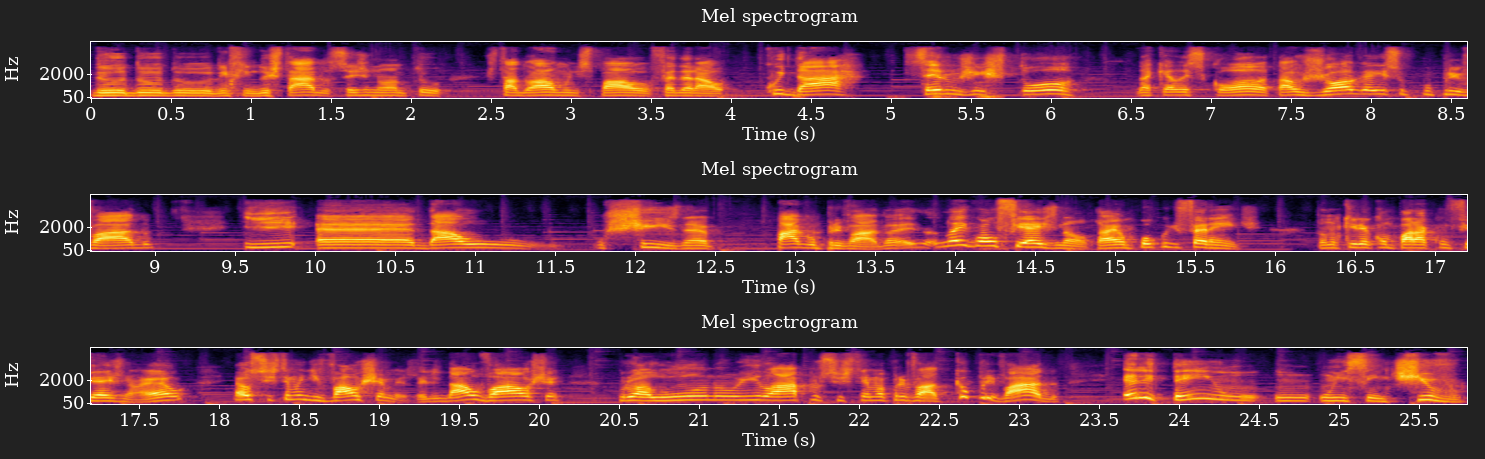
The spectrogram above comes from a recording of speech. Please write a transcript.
do, do, do enfim, do estado, seja no âmbito estadual, municipal, federal. Cuidar, ser o gestor daquela escola, tal, joga isso pro privado e é, dá o, o X, né? Paga o privado. É, não é igual o FIES, não, tá? É um pouco diferente. Então não queria comparar com o FIES, não. É o, é o sistema de voucher mesmo. Ele dá o voucher para o aluno ir lá para o sistema privado. Porque o privado, ele tem um, um, um incentivo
